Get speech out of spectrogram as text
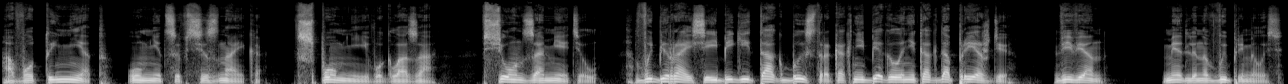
А вот и нет, умница всезнайка. Вспомни его глаза. Все он заметил. Выбирайся и беги так быстро, как не бегала никогда прежде. Вивиан, медленно выпрямилась.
